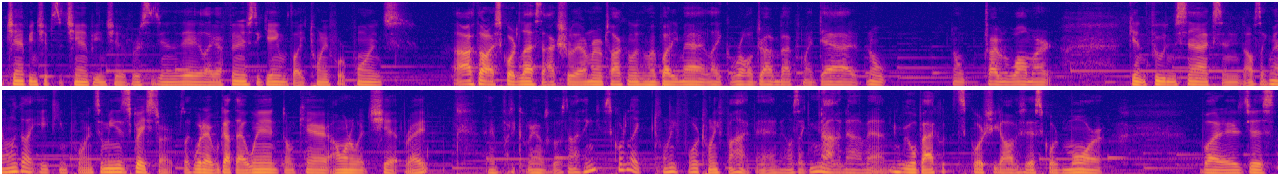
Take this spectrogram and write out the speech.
A championship's a championship. Versus the end of the day, like I finished the game with like 24 points. I thought I scored less actually. I remember talking with my buddy Matt. Like we're all driving back with my dad. No, no, driving to Walmart, getting food and snacks, and I was like, man, I only got like 18 points. I mean, it's a great start. It's like whatever, we got that win. Don't care. I want to win shit, right? And Buddy Grams goes, no, I think you scored like 24, 25, man. And I was like, nah, nah, man. We go back with the score sheet. Obviously, I scored more, but it was just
